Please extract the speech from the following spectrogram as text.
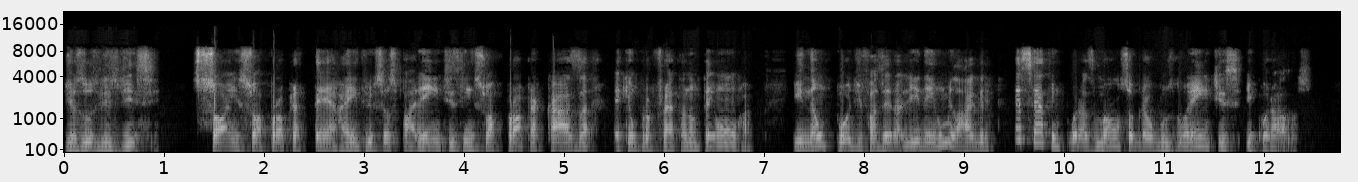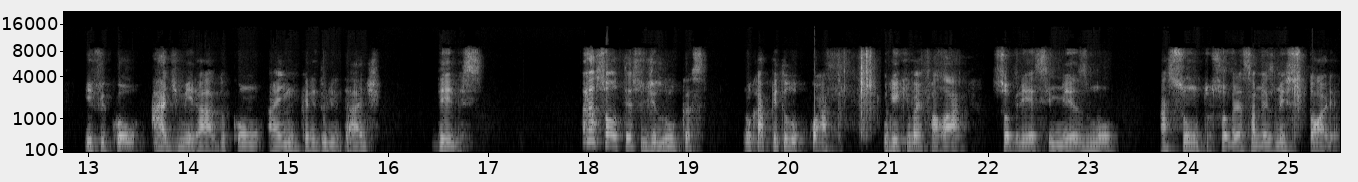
Jesus lhes disse: só em sua própria terra, entre os seus parentes e em sua própria casa é que um profeta não tem honra. E não pôde fazer ali nenhum milagre, exceto impor as mãos sobre alguns doentes e curá-los. E ficou admirado com a incredulidade deles. Olha só o texto de Lucas, no capítulo 4, o que, que vai falar sobre esse mesmo assunto, sobre essa mesma história.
